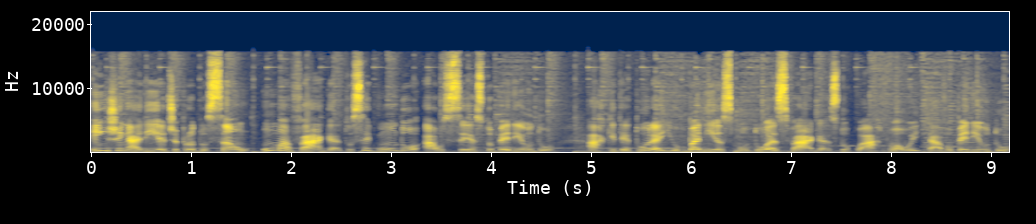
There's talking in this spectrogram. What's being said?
Engenharia de Produção, uma vaga do segundo ao sexto período. Arquitetura e Urbanismo, duas vagas do quarto ao oitavo período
